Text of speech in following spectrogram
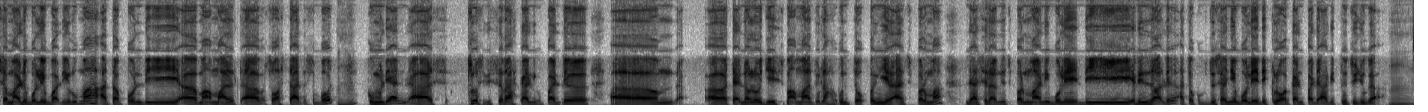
sama ada boleh buat di rumah ataupun di uh, makmal uh, swasta tersebut. Hmm. Kemudian uh, terus diserahkan kepada um, uh, teknologi makmal itulah untuk pengiraan sperma dan selalunya sperma ni boleh di result dia atau keputusannya boleh dikeluarkan pada hari itu tu juga. Hmm.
